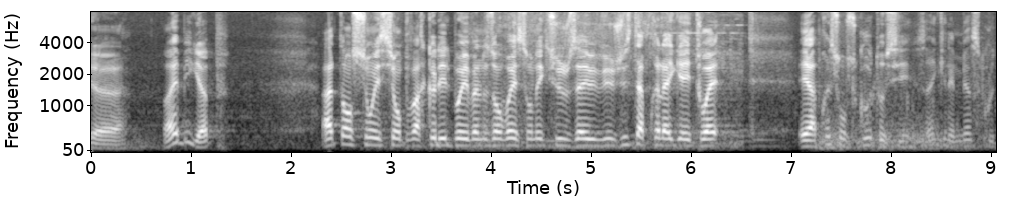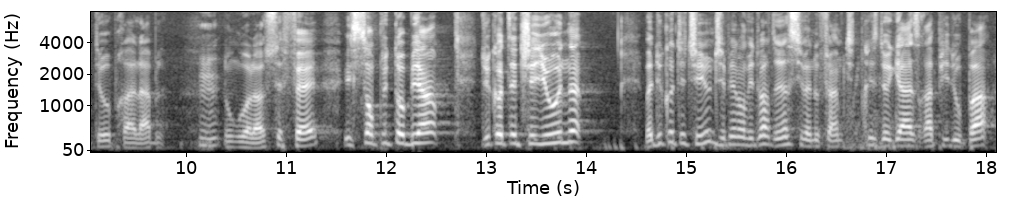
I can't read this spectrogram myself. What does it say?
euh, ouais, big up. Attention ici, on peut voir que Lilbo il va nous envoyer son excuse, vous avez vu, juste après la gateway. Et après son scout aussi. C'est vrai qu'il aime bien scouter au préalable. Mhm. Donc voilà, c'est fait. Il se sent plutôt bien du côté de chez Youn. Bah, du côté de chez Youn, j'ai bien envie de voir déjà s'il va nous faire une petite prise de gaz rapide ou pas.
